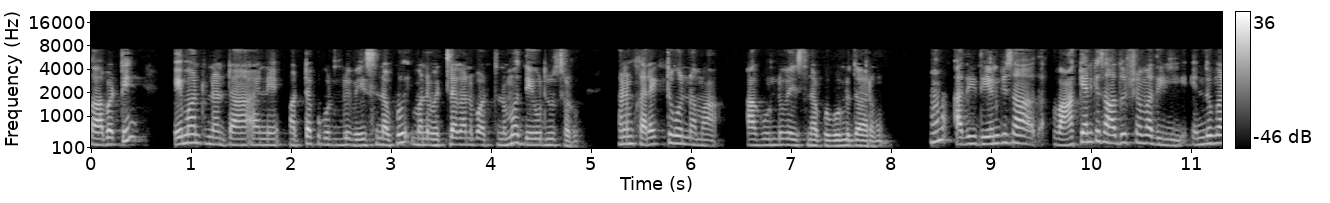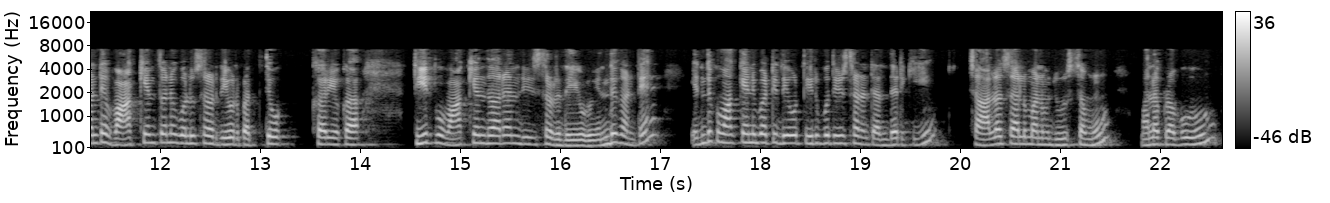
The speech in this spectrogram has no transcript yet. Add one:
కాబట్టి ఏమంటున్నంట ఆయన మట్టపు గుండు వేసినప్పుడు మనం ఎట్లా కనబడుతున్నామో దేవుడు చూస్తాడు. మనం కరెక్ట్ ఉన్నామా? ఆ గుండు వేసినప్పుడు గుండు దారం. అది దేవునికి వాక్యానికి సాదృశ్యం అది. ఎందుకంటే వాక్యంతోనే కొలుస్తాడు దేవుడు. ప్రతి ఒక్కరి యొక్క తీర్పు వాక్యం ద్వారానే తీస్తాడు దేవుడు. ఎందుకంటే ఎందుకు వాక్యాన్ని బట్టి దేవుడు తీర్పు తీరుస్తాడంటే అందరికీ చాలాసార్లు మనం చూస్తాము. మన ప్రభువు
